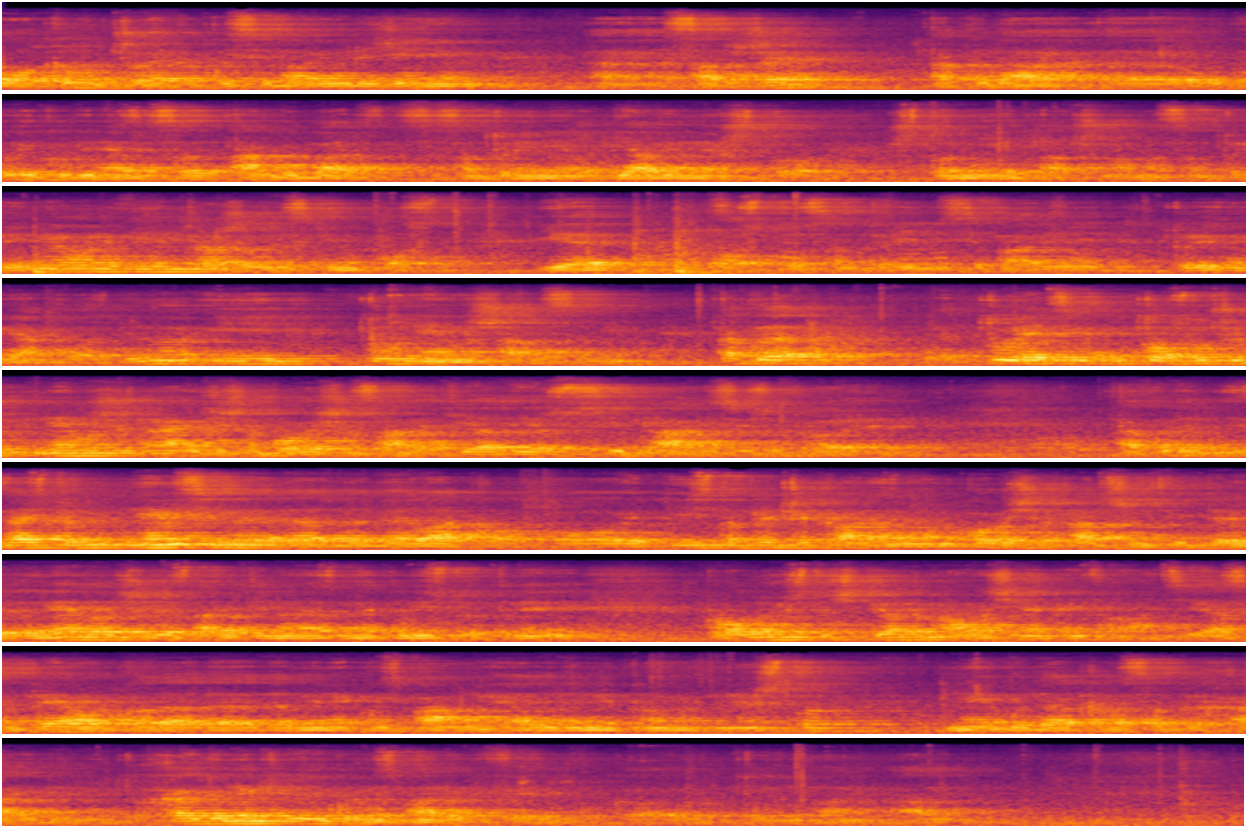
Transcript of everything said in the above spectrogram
lokalnog čoveka koji se bavi uređenjem sadržaja, tako da ukoliko bi, ne znam, sad Tango Bar sa Santorini objavio nešto što nije tačno na Santorini, oni bi im tražili da skinu post, jer prosto Santorini se bavi turizmom jako ozbiljno i tu nema šala sa njim. Tako da, tu recimo u tom slučaju ne možeš da nađeš na pogrešan savjet, jer, jer su svi pravi, svi su provereni. Tako da, zaista ne mislim da, da, da, da je lako. O, Ovaj, ista priča kao, ne znam, ako hoćeš da pratiš na Twitteru ili ne, dođeš ga staviti na, ne znam, neku listu da te ne vidi. Problem je što će ti onda promaći neka informacija. Ja sam pre ono kao da, da, da me neko ispamuje, ali da ne promakne nešto, nego da kao sad ga hajdu. Hajdu neki ljudi koji me smaraju po Facebooku, kao to mi zvane, ali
